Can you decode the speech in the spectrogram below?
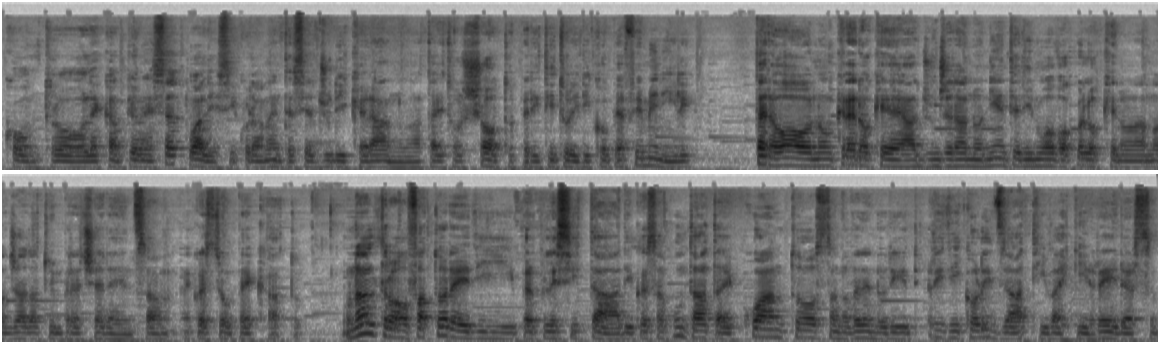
contro le campionesse attuali sicuramente si aggiudicheranno una title shot per i titoli di coppia femminili però non credo che aggiungeranno niente di nuovo a quello che non hanno già dato in precedenza e questo è un peccato. Un altro fattore di perplessità di questa puntata è quanto stanno vedendo ridicolizzati i Viking Raiders.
